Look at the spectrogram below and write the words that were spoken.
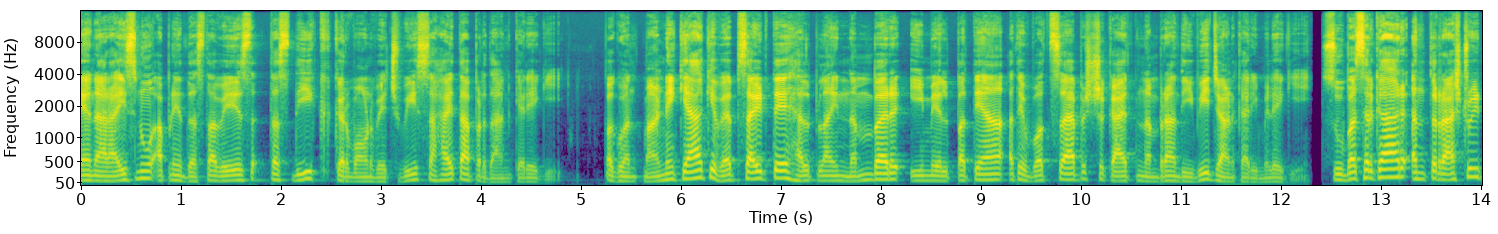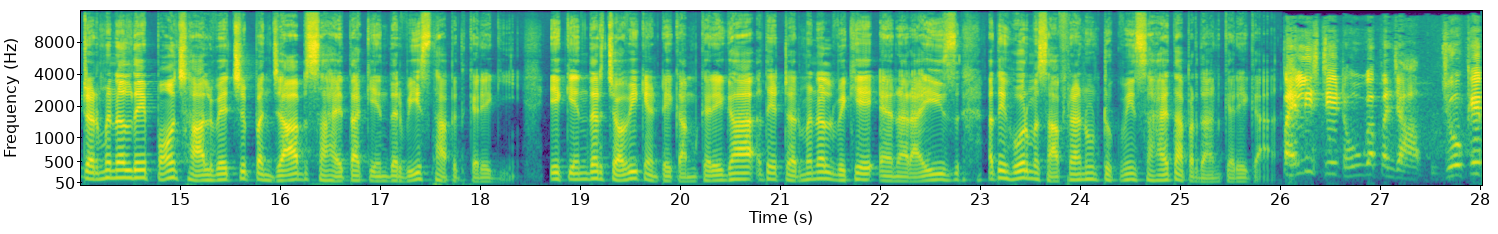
ਐਨਆਰਆਈਜ਼ ਨੂੰ ਆਪਣੇ ਦਸਤਾਵੇਜ਼ ਤਸਦੀਕ ਕਰਵਾਉਣ ਵਿੱਚ ਵੀ ਸਹਾਇਤਾ ਪ੍ਰਦਾਨ ਕਰੇਗੀ। ਭਗਵੰਤ ਮਾਨ ਨੇ ਕਿਹਾ ਕਿ ਵੈਬਸਾਈਟ ਤੇ ਹੈਲਪਲਾਈਨ ਨੰਬਰ, ਈਮੇਲ ਪਤਿਆਂ ਅਤੇ WhatsApp ਸ਼ਿਕਾਇਤ ਨੰਬਰਾਂ ਦੀ ਵੀ ਜਾਣਕਾਰੀ ਮਿਲੇਗੀ। ਸੂਬਾ ਸਰਕਾਰ ਅੰਤਰਰਾਸ਼ਟਰੀ ਟਰਮੀਨਲ ਦੇ ਪਹੁੰਚ ਹਾਲ ਵਿੱਚ ਪੰਜਾਬ ਸਹਾਇਤਾ ਕੇਂਦਰ ਵੀ ਸਥਾਪਿਤ ਕਰੇਗੀ। ਇਹ ਕੇਂਦਰ 24 ਘੰਟੇ ਕੰਮ ਕਰੇਗਾ ਅਤੇ ਟਰਮੀਨਲ ਵਿਖੇ ਐਨਆਰਆਈਜ਼ ਅਤੇ ਹੋਰ ਮੁਸਾਫਰਾਂ ਨੂੰ ਟੁਕਵੀਂ ਸਹਾਇਤਾ ਪ੍ਰਦਾਨ ਕਰੇਗਾ। ਪਹਿਲੀ ਸਟੇਟ ਹੋਊਗਾ ਪੰਜਾਬ ਜੋ ਕਿ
